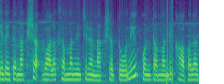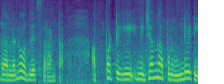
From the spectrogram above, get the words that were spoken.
ఏదైతే నక్ష వాళ్ళకి సంబంధించిన నక్షతోని కొంతమంది కాపలాదారులని వదిలేస్తారంట. అప్పటి నిజంగా అప్పుడు ఉండేటి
